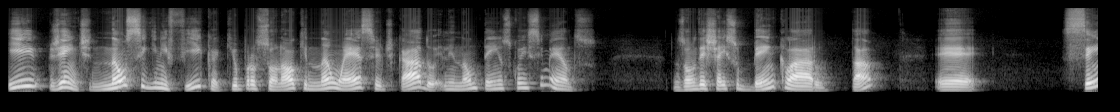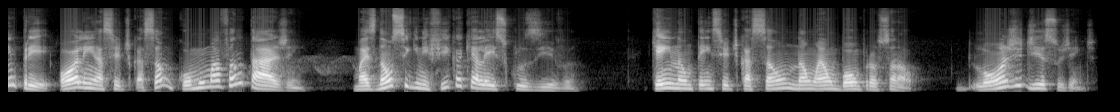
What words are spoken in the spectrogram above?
e, gente, não significa que o profissional que não é certificado, ele não tem os conhecimentos. Nós vamos deixar isso bem claro, tá? É, sempre olhem a certificação como uma vantagem, mas não significa que ela é exclusiva. Quem não tem certificação não é um bom profissional. Longe disso, gente.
